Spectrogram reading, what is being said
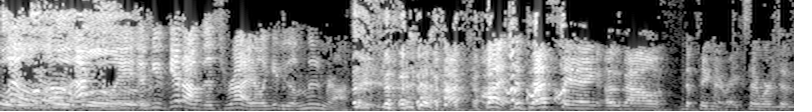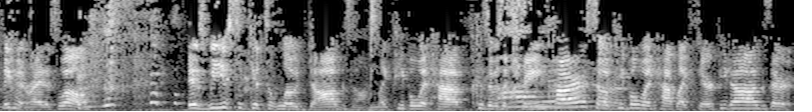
Well, um, actually, if you get off this ride, I'll give you a moon rock. but the best thing about the Figment ride, because I worked at Figment ride as well, is we used to get to load dogs on. Like people would have because it was a Oh, train car, so people would have like therapy dogs or,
